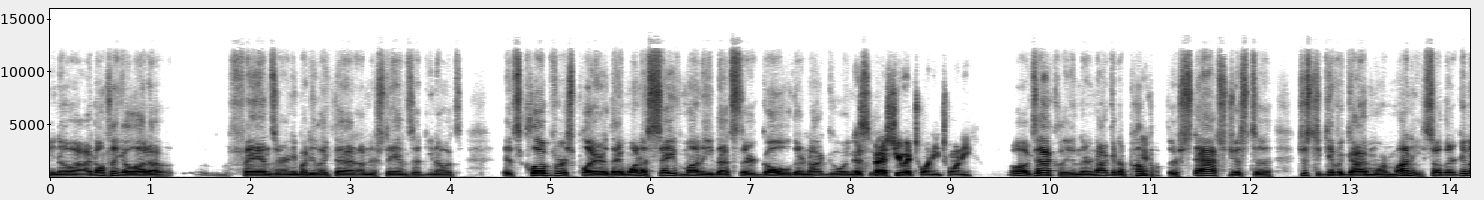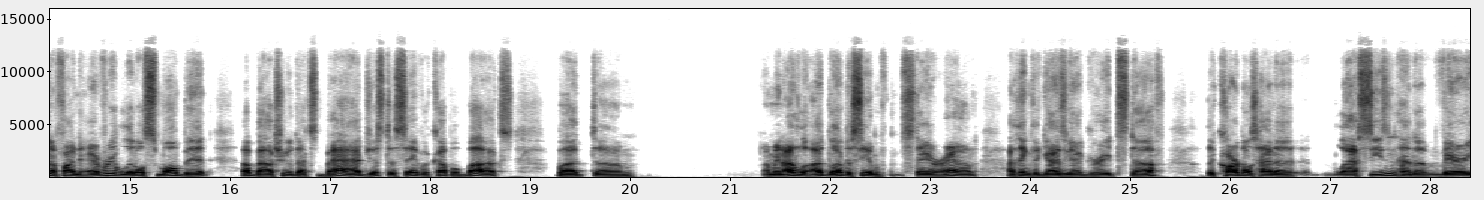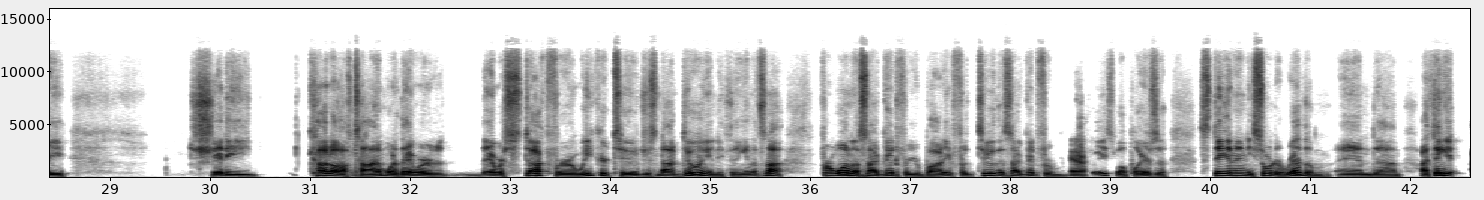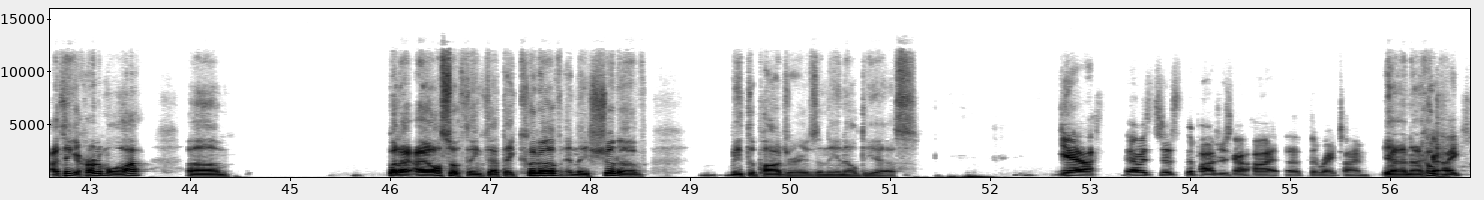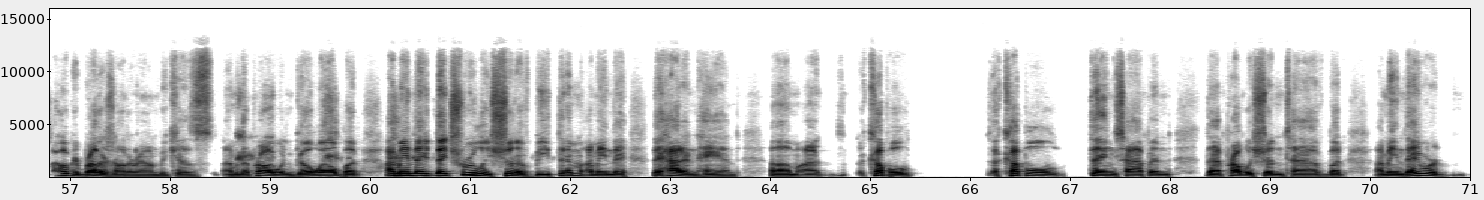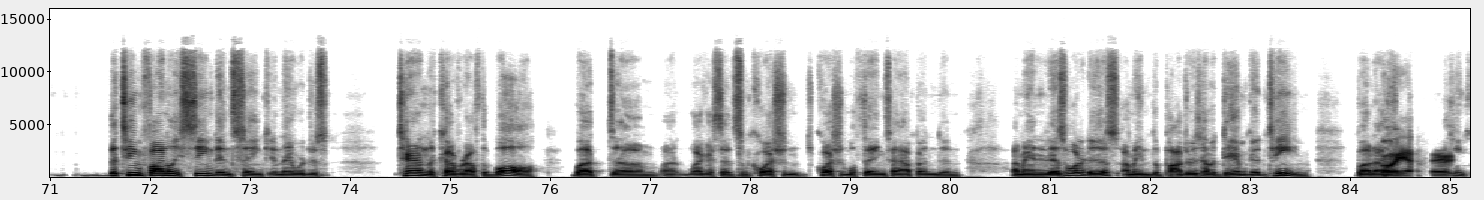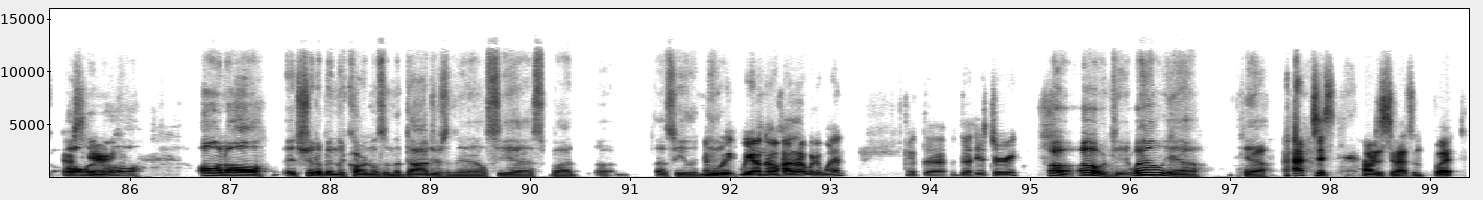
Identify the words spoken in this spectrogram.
you know, I don't think a lot of fans or anybody like that understands that you know it's it's club versus player. They want to save money. That's their goal. They're not going Especially with 2020. to. Oh, exactly. And they're not going to pump up their stats just to just to give a guy more money. So they're going to find every little small bit about you that's bad just to save a couple bucks. But um, I mean, I'd, I'd love to see him stay around. I think the guy's got great stuff. The Cardinals had a last season had a very shitty cutoff time where they were they were stuck for a week or two just not doing anything and it's not for one that's not good for your body for two that's not good for Yeah. baseball players to stay in any sort of rhythm and um, i think it, i think it hurt them a lot um, but I, I also think that they could have and they should have beat the padres in the nlds Yeah, that was just the Padres got hot at the right time. Yeah, and I hope like- I hope your brother's not around because I mean that probably wouldn't go well. But I mean they they truly should have beat them. I mean they they had it in hand. Um, I, a couple a couple things happened that probably shouldn't have, but I mean they were the team finally seemed in sync and they were just tearing the cover off the ball. But um, uh, like I said, some question questionable things happened, and I mean it is what it is. I mean the Padres have a damn good team, but I oh thi- yeah, I think all scary. in all, all in all, it should have been the Cardinals and the Dodgers in the LCS. but uh, that's either. and we, we all know how that would have went with the with the history. oh, oh, well, yeah, yeah, I'm just I'm just messing, but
